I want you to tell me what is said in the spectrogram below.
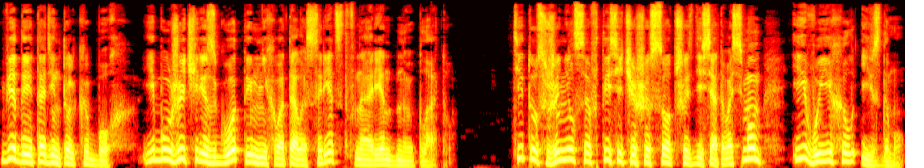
ведает один только Бог, ибо уже через год им не хватало средств на арендную плату. Титус женился в 1668 и выехал из дому.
